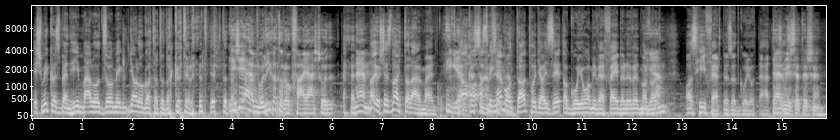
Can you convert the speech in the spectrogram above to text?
és miközben himbálódzol, még nyalogathatod a kötelet. Érted? És elmúlik a torokfájásod. Nem. Na és ez nagy találmány. Igen, De a, azt még szépen. nem mondtad, hogy azért a golyó, amivel fejbe lövöd magad, Igen. az hívfertőzött golyó. Tehát Természetesen.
